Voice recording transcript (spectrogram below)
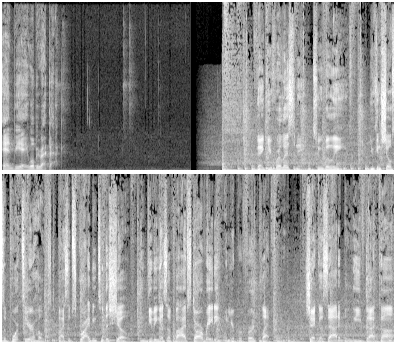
NBA. We'll be right back. Thank you for listening to Bleav. You can show support to your host by subscribing to the show and giving us a five star rating on your preferred platform. Check us out at Bleav.com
